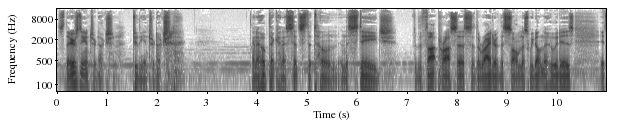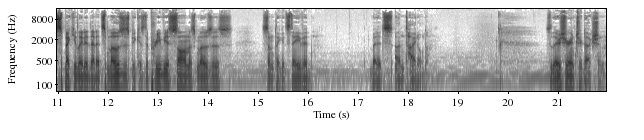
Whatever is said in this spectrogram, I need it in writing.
So there's the introduction to the introduction. And I hope that kind of sets the tone and the stage for the thought process of the writer of the psalmist. We don't know who it is. It's speculated that it's Moses because the previous psalm is Moses. Some think it's David, but it's untitled. So there's your introduction.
